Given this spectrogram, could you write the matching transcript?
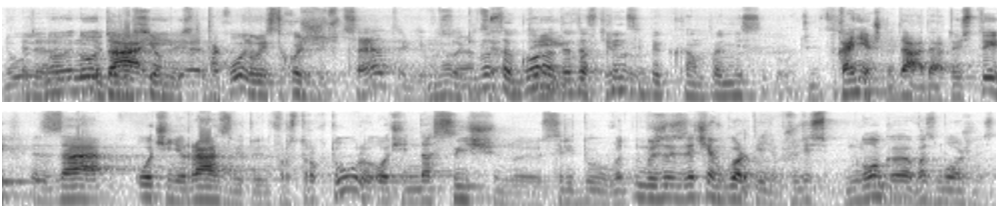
Ну, Это- ну, ну это да, и, э, такое, ну если ты хочешь жить в центре, где Ну высокий да. Просто центр, город ты это, в квартиру- принципе, компромиссы получается. Конечно, да, да. То есть ты за очень развитую инфраструктуру, очень насыщенную среду. Вот мы же зачем в город едем? Потому что здесь много возможностей.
